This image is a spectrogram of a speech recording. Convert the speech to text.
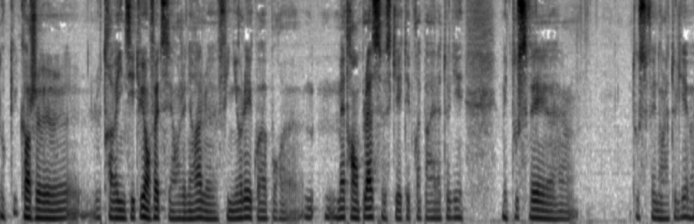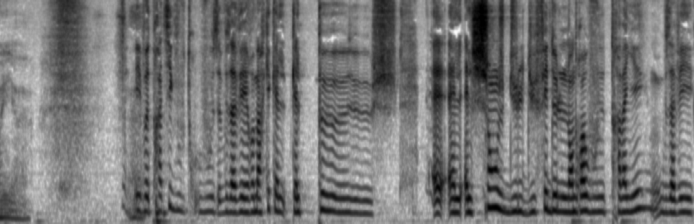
Donc quand je le travail in situ, en fait, c'est en général euh, fignolé, quoi, pour euh, mettre en place ce qui a été préparé à l'atelier. Mais tout se fait, euh, tout se fait dans l'atelier, oui. Et votre pratique, vous, vous, avez remarqué qu'elle peut, elle, elle, change du, du, fait de l'endroit où vous travaillez? Vous avez,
